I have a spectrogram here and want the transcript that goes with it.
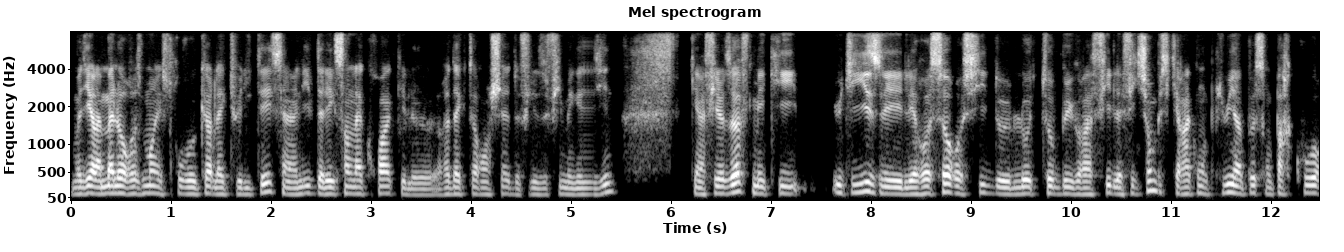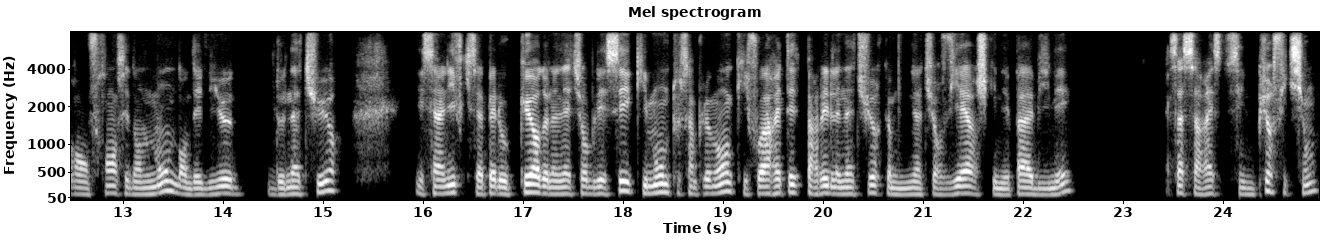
on va dire, malheureusement, il se trouve au cœur de l'actualité. C'est un livre d'Alexandre Lacroix, qui est le rédacteur en chef de Philosophie Magazine, qui est un philosophe, mais qui utilise les, ressorts aussi de l'autobiographie, de la fiction, puisqu'il raconte lui un peu son parcours en France et dans le monde, dans des lieux de nature. Et c'est un livre qui s'appelle Au cœur de la nature blessée, qui montre tout simplement qu'il faut arrêter de parler de la nature comme d'une nature vierge qui n'est pas abîmée. Ça, ça reste, c'est une pure fiction.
